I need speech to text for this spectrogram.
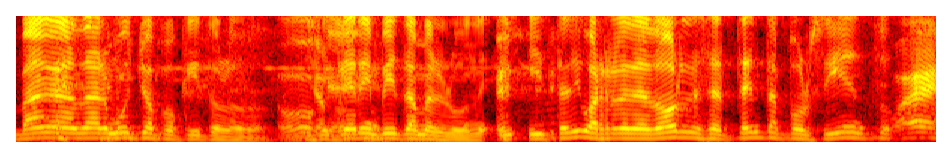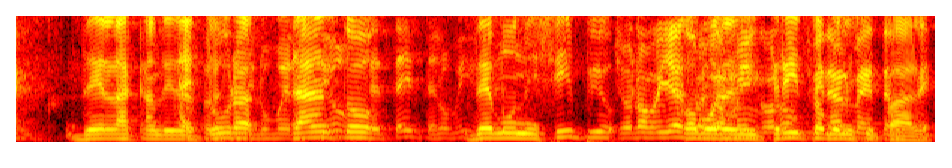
van a ganar mucho a poquito los dos. Ok. Si quieres, invítame el lunes. Y, y te digo, alrededor del 70% de las candidaturas, Ay, tanto 70 es lo mismo. de municipios no como de ¿no? distritos Finalmente, municipales.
